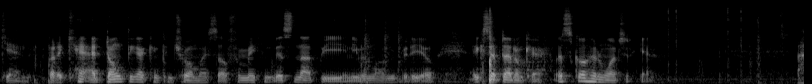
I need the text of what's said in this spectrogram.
again, but I can't. I don't think I can control myself from making this not be an even longer video. Except I don't care. Let's go ahead and watch it again.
